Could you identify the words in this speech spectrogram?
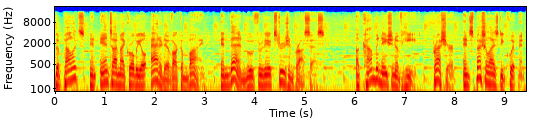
The pellets and antimicrobial additive are combined and then move through the extrusion process. A combination of heat, pressure, and specialized equipment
